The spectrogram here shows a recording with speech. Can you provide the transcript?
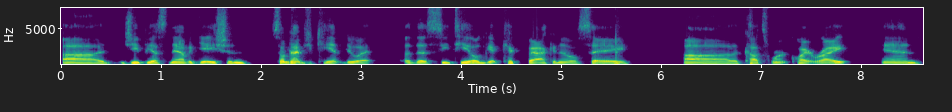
uh, GPS navigation. Sometimes you can't do it. Uh, the CT will get kicked back and it'll say uh, the cuts weren't quite right. And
